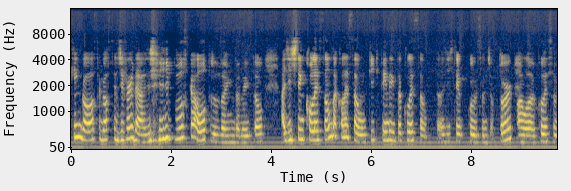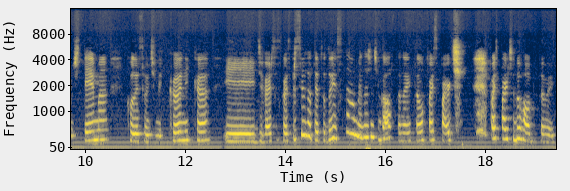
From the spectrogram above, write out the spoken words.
quem gosta, gosta de verdade e busca outros ainda, né? Então, a gente tem coleção da coleção. O que, que tem dentro da coleção? Então, a gente tem a coleção de autor, a coleção de tema, coleção de mecânica, e diversas coisas. Precisa ter tudo isso? Não, mas a gente gosta, né? Então faz parte, faz parte do hobby também.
